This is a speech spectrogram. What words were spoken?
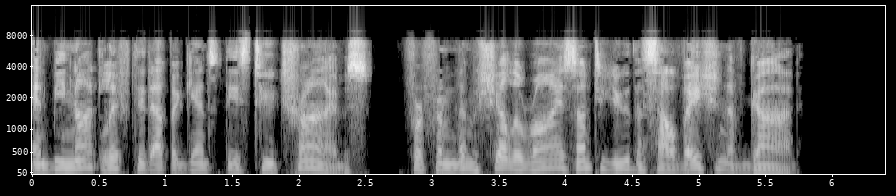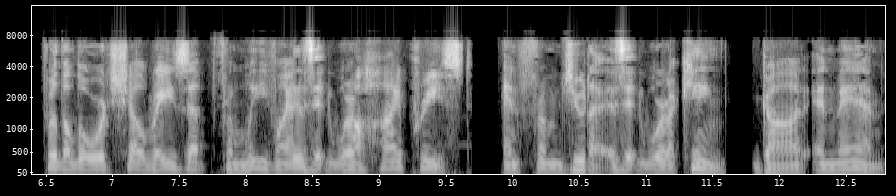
and be not lifted up against these two tribes, for from them shall arise unto you the salvation of God. For the Lord shall raise up from Levi as it were a high priest, and from Judah as it were a king, God and man,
